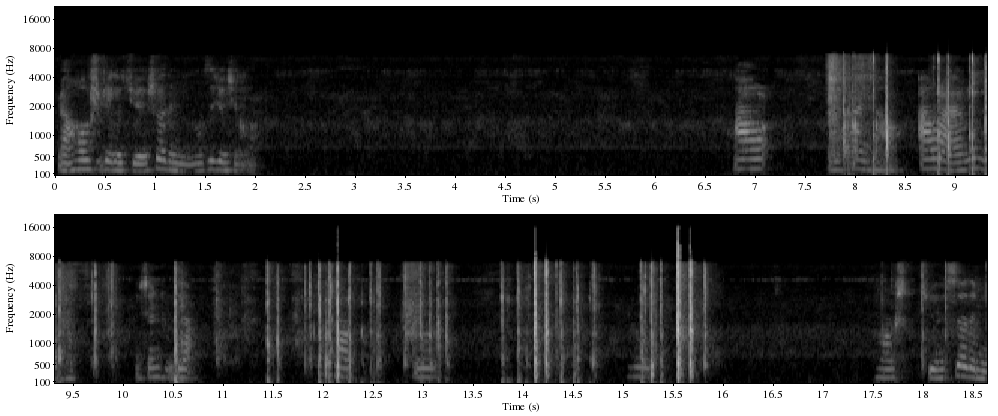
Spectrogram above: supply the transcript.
然后是这个角色的名字就行了。r，我们看一下啊，r l e 哈，给删除掉，drop row。然后角色的名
